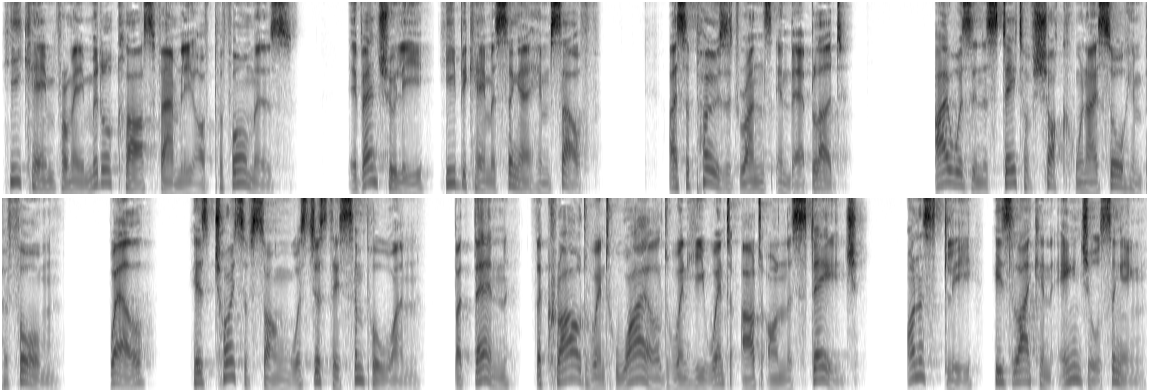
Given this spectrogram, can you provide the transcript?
He came from a middle class family of performers. Eventually, he became a singer himself. I suppose it runs in their blood. I was in a state of shock when I saw him perform. Well, his choice of song was just a simple one, but then the crowd went wild when he went out on the stage. Honestly, he's like an angel singing.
